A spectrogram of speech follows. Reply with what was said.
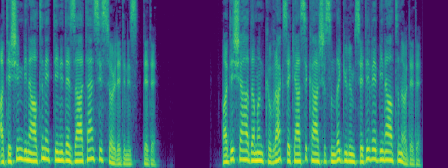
ateşin bin altın ettiğini de zaten siz söylediniz, dedi. Padişah adamın kıvrak zekası karşısında gülümsedi ve bin altını ödedi.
